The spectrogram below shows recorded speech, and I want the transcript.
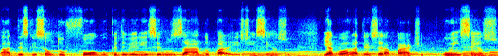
a descrição do fogo que deveria ser usado para este incenso. E agora a terceira parte, o incenso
